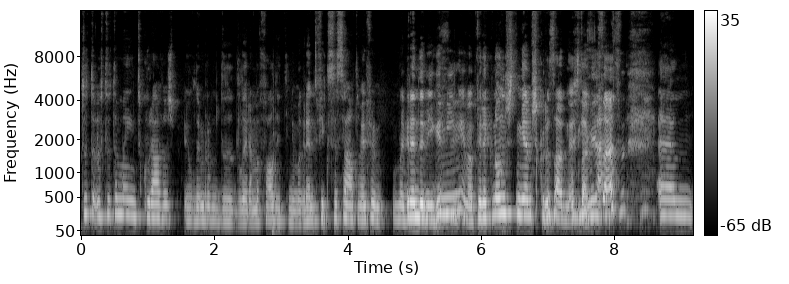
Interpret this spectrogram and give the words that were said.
Tu, tu também decoravas, eu lembro-me de, de, ler a Mafalda e tinha uma grande fixação, também foi uma grande amiga minha, é uma pena que não nos tínhamos cruzado nesta amizade. Um,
